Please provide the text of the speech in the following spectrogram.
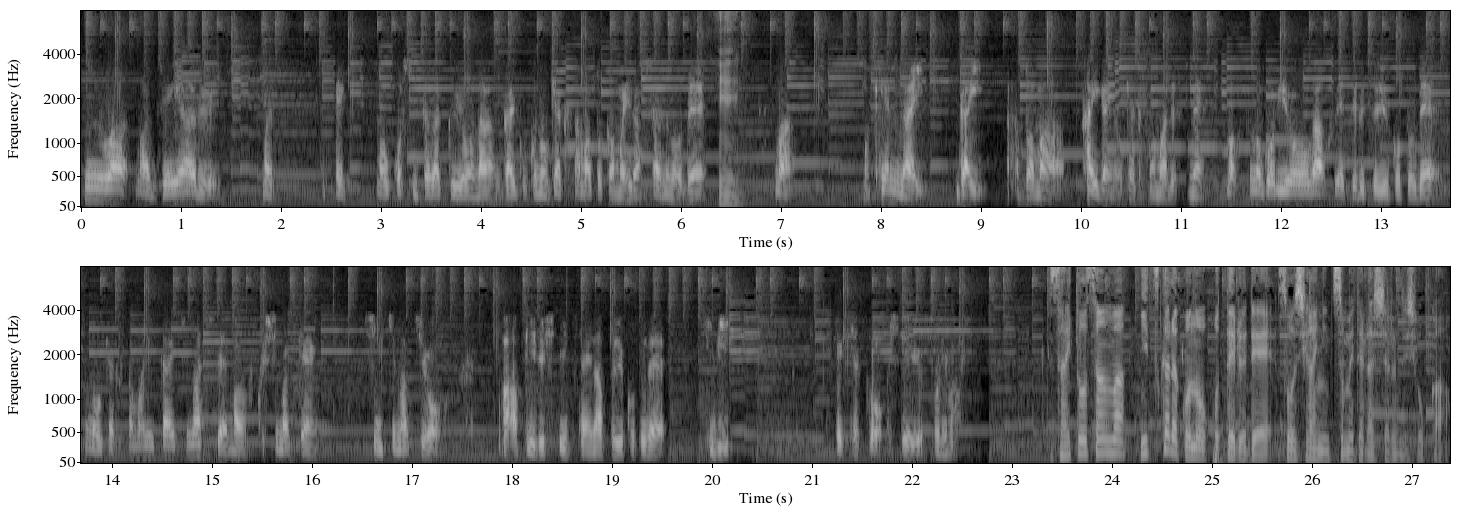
近は、まあ、JR、まあでまあ、お越しいただくような外国のお客様とかもいらっしゃるので、ええ。まあまあ、県内外あとはまあ海外のお客様ですね、まあ、そのご利用が増えているということでそのお客様に対しまして、まあ、福島県新地町を、まあ、アピールしていきたいなということで日々接客をしております。え斉藤さんはいつからこのホテルで総支配人務めてらっしゃるんでしょうか？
